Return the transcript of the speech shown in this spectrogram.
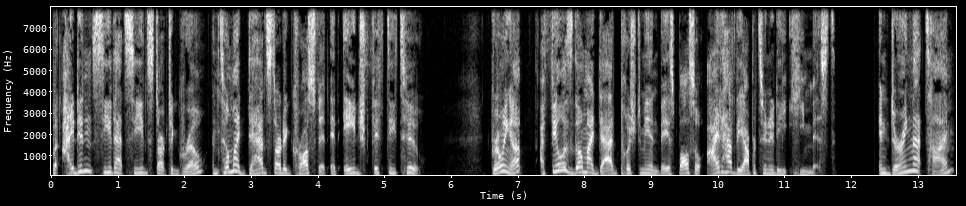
But I didn't see that seed start to grow until my dad started CrossFit at age 52. Growing up, I feel as though my dad pushed me in baseball so I'd have the opportunity he missed. And during that time,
